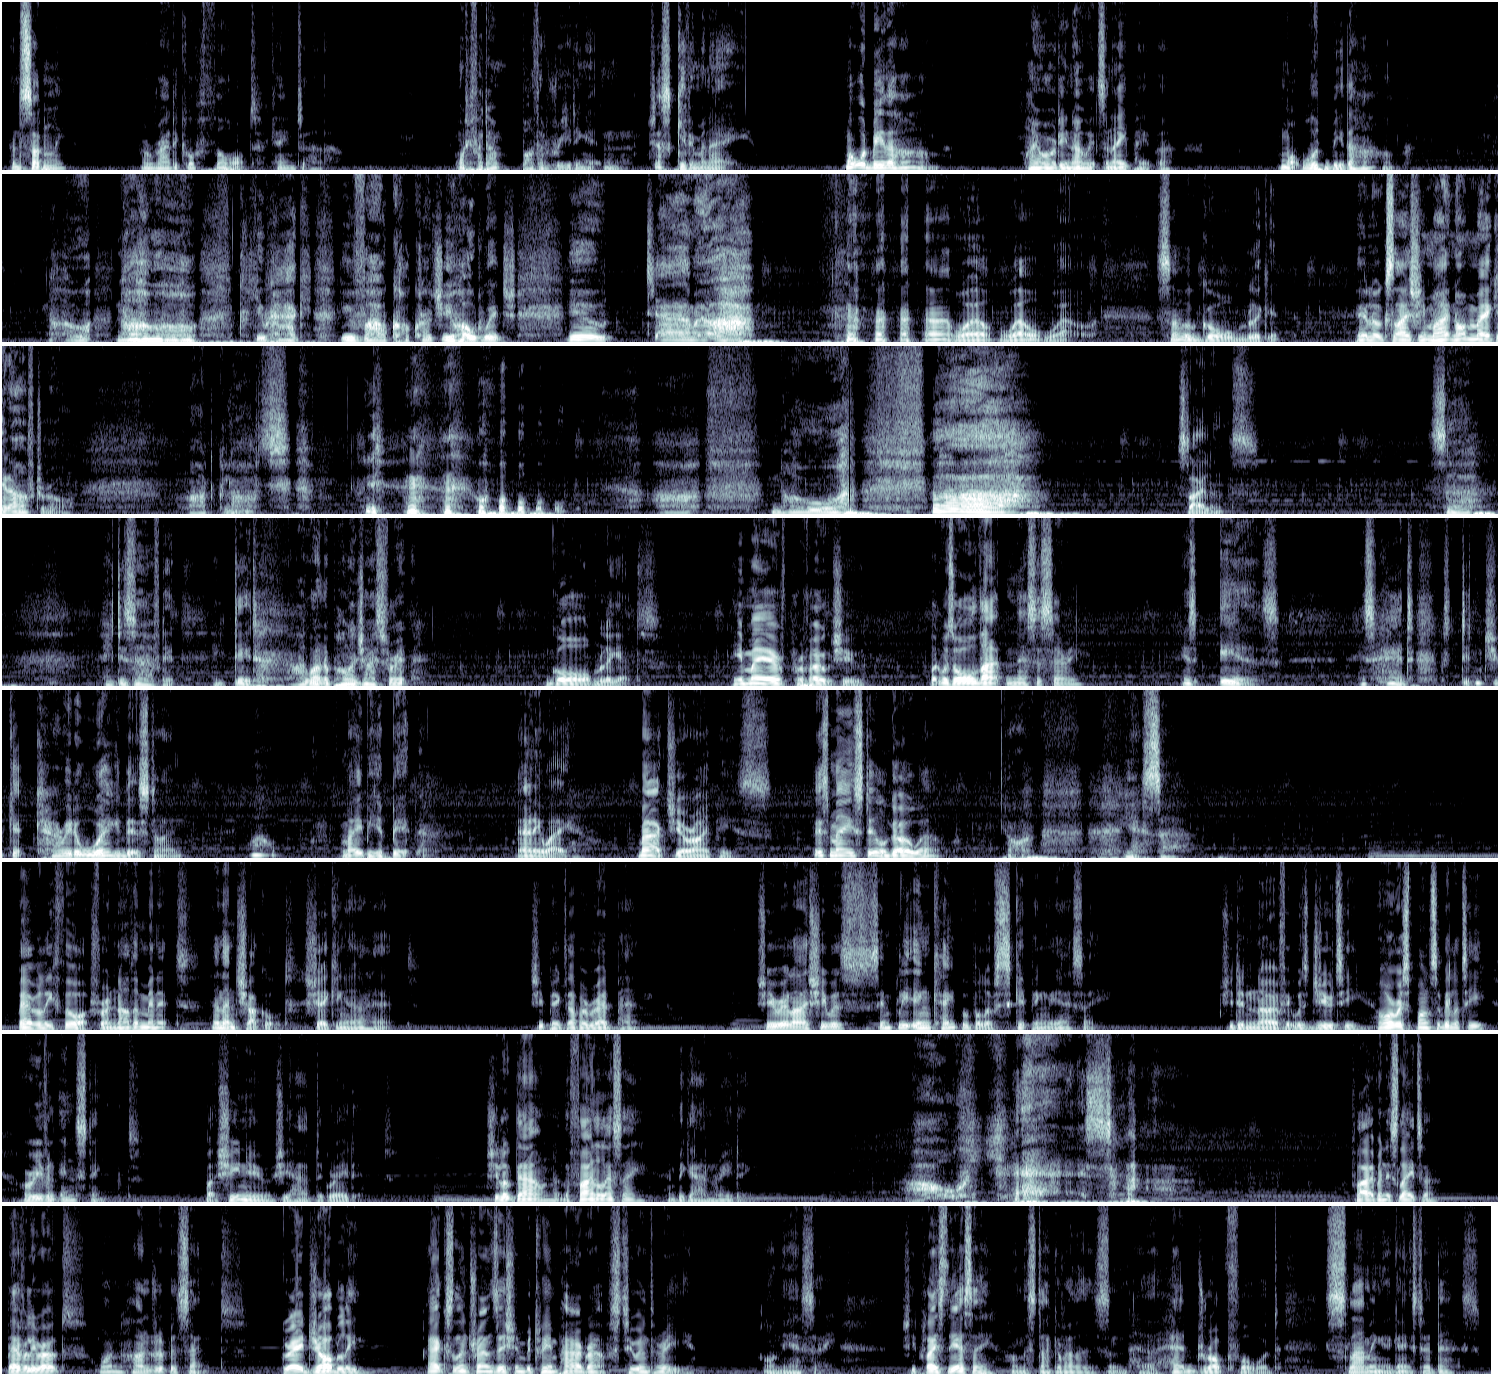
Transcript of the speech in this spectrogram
and suddenly a radical thought came to her. What if I don't bother reading it and just give him an A? What would be the harm? I already know it's an A paper. What would be the harm? No, no! You hag! You vile cockroach! You old witch! You damn well, well, well. So, Gallbligget. It looks like she might not make it after all. Mudglots. no. Ah. Silence. Sir. He deserved it. He did. I won't apologize for it. Gallbligget. He may have provoked you, but was all that necessary? His ears, his head. Didn't you get carried away this time? Well, maybe a bit. Anyway, back to your eyepiece. This may still go well. Oh, yes, sir. Beverly thought for another minute and then chuckled, shaking her head. She picked up a red pen. She realized she was simply incapable of skipping the essay. She didn't know if it was duty or responsibility or even instinct, but she knew she had to grade it. She looked down at the final essay and began reading. Oh, yes! Five minutes later, Beverly wrote 100%. Great job, Lee. Excellent transition between paragraphs 2 and 3. On the essay. She placed the essay on the stack of others, and her head dropped forward, slamming against her desk.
